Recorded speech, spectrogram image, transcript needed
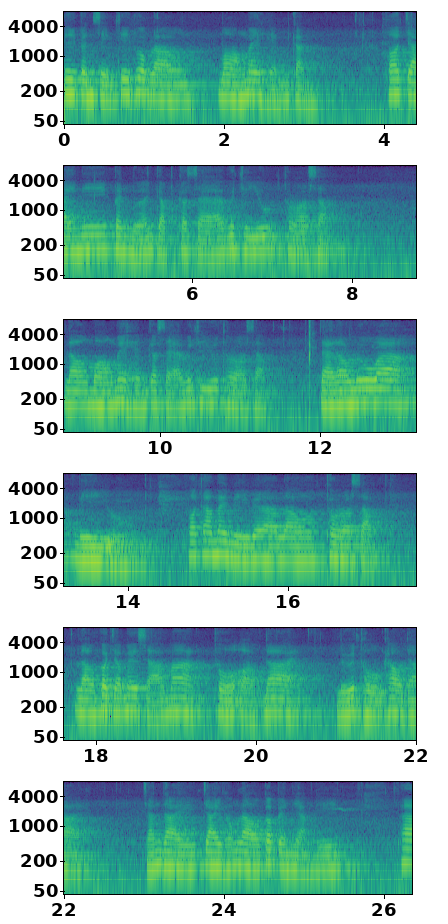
นี่เป็นสิ่งที่พวกเรามองไม่เห็นกัน เพราะใจนี้เป็นเหมือนกับกระแสวิทยุโทรศัพท์ เรามองไม่เห็นกระแสวิทยุโทรศัพท์ แต่เรารู้ว่ามีอยู่ ราะถ้าไม่มีเวลาเราโทรศัพท์ เราก็จะไม่สามารถโทรออกได้ หรือโทรเข้าได้ ฉันใดใจของเราก็เป็นอย่างนี้ ถ้า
